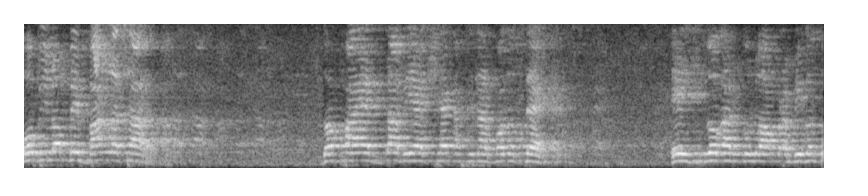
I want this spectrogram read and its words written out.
অবিলম্বে বাংলা ছাড়। দফা এক দাবি এক শেখ হাসিনার পদত্যাগ। এই স্লোগানগুলো আমরা বিগত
